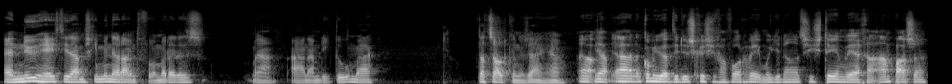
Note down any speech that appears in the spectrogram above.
En nu heeft hij daar misschien minder ruimte voor. Maar dat is ja, aanname die ik doe. Maar dat zou het kunnen zijn, ja. Ja, Ja. ja. dan kom je weer op die discussie van vorige week. Moet je dan het systeem weer gaan aanpassen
